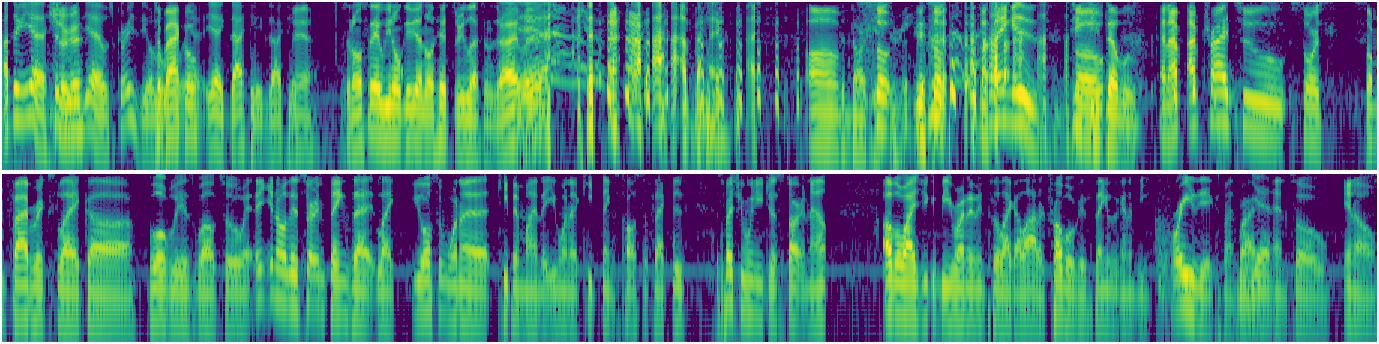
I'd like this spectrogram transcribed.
I think yeah, Sugar? Yeah, it was crazy. all over. Tobacco? Yeah, yeah, exactly, exactly. Yeah. So don't say we don't give you no history lessons, all right, yeah. man? facts, facts. Um, The dark so, history. So the thing is, Teach so, these devils. and I've I've tried to source some fabrics like uh, globally as well too. And you know, there's certain things that like you also want to keep in mind that you want to keep things cost effective, especially when you're just starting out. Otherwise, you could be running into like a lot of trouble because things are going to be crazy expensive. Right. Yeah. And so you know,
